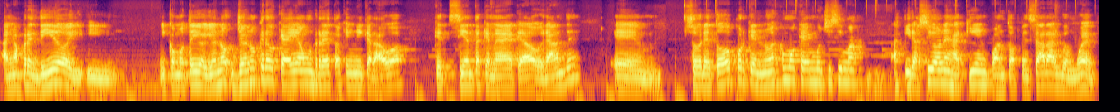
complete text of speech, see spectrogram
han aprendido y, y, como te digo, yo no, yo no creo que haya un reto aquí en Nicaragua que sienta que me haya quedado grande. Eh, sobre todo porque no es como que hay muchísimas aspiraciones aquí en cuanto a pensar algo en web.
